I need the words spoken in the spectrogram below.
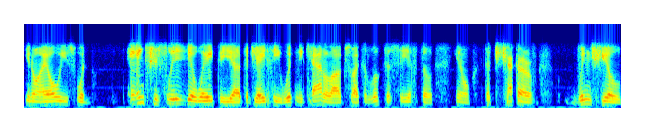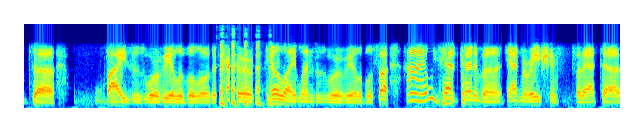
you know, I always would anxiously await the uh, the J.C. Whitney catalog so I could look to see if the you know the checker windshield uh, visors were available or the checker tail light lenses were available. So I always had kind of an admiration for that uh,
